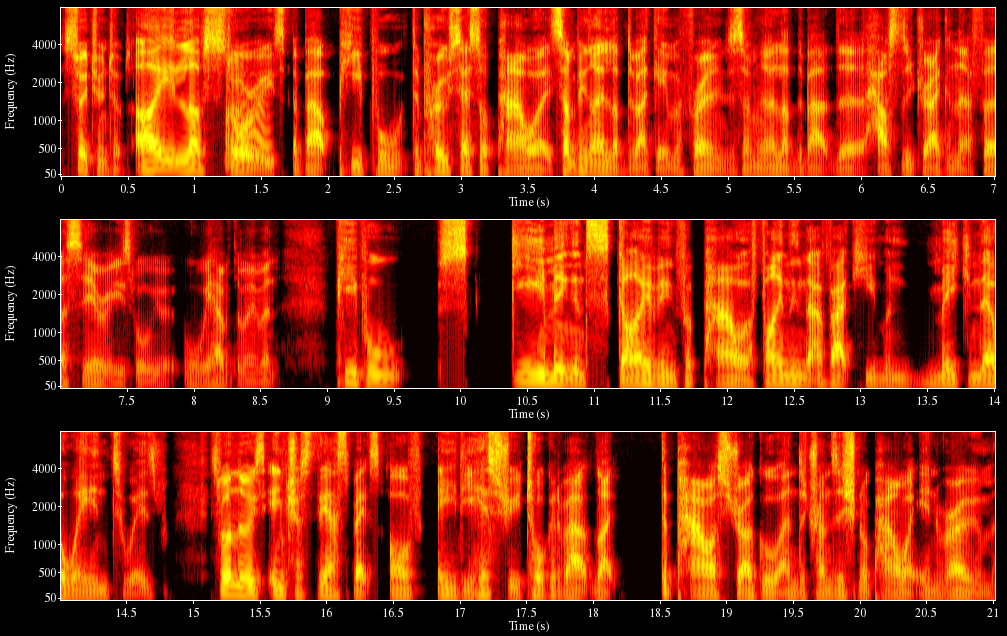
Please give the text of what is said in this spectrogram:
Sorry to interrupt. I love stories about people, the process of power. It's something I loved about Game of Thrones. It's something I loved about the House of the Dragon, that first series, what we what we have at the moment. People scheming and skiving for power, finding that vacuum and making their way into it. It's, it's one of the most interesting aspects of AD history, talking about like the power struggle and the transitional power in Rome.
